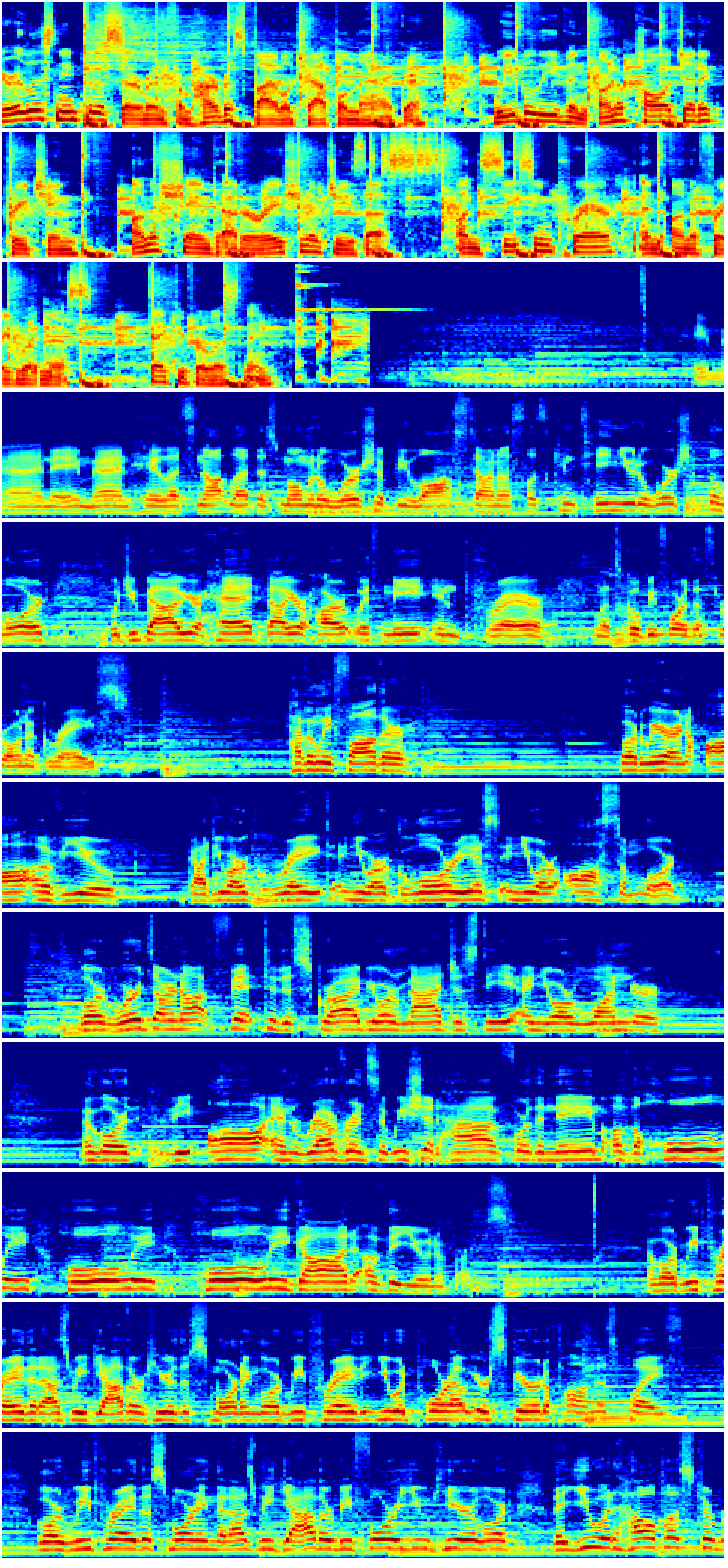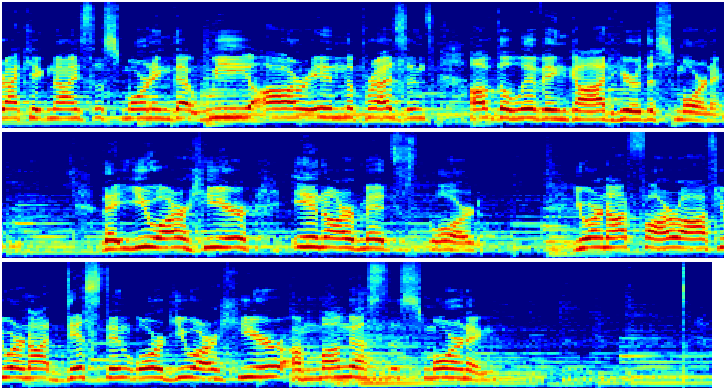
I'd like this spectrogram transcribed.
You're listening to a sermon from Harvest Bible Chapel, Niagara. We believe in unapologetic preaching, unashamed adoration of Jesus, unceasing prayer, and unafraid witness. Thank you for listening. Amen, amen. Hey, let's not let this moment of worship be lost on us. Let's continue to worship the Lord. Would you bow your head, bow your heart with me in prayer? Let's go before the throne of grace. Heavenly Father, Lord, we are in awe of you. God, you are great and you are glorious and you are awesome, Lord. Lord, words are not fit to describe your majesty and your wonder. And Lord, the awe and reverence that we should have for the name of the holy, holy, holy God of the universe. And Lord, we pray that as we gather here this morning, Lord, we pray that you would pour out your spirit upon this place. Lord, we pray this morning that as we gather before you here, Lord, that you would help us to recognize this morning that we are in the presence of the living God here this morning. That you are here in our midst, Lord. You are not far off. You are not distant, Lord. You are here among us this morning.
